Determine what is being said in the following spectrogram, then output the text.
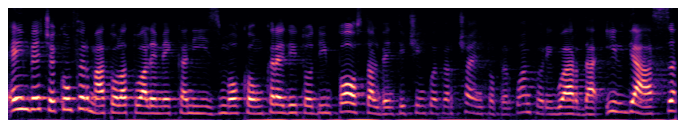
e invece confermato l'attuale meccanismo con credito d'imposta al 25% per quanto riguarda il gas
